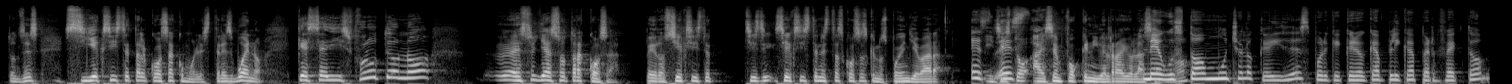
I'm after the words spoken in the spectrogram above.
Entonces, sí existe tal cosa como el estrés bueno. Que se disfrute o no, eso ya es otra cosa, pero sí existe. Sí, sí, sí existen estas cosas que nos pueden llevar, Es- insisto, es- a ese enfoque nivel rayo láser. Me ¿no? gustó mucho lo que dices porque creo que aplica perfecto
